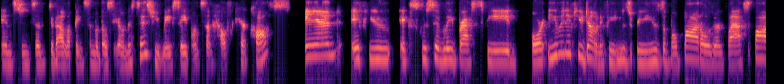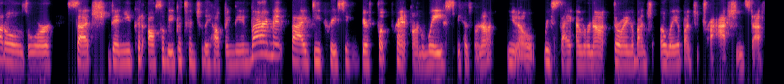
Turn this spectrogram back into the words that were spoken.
instance of developing some of those illnesses, you may save on some healthcare costs. And if you exclusively breastfeed, or even if you don't, if you use reusable bottles or glass bottles or such, then you could also be potentially helping the environment by decreasing your footprint on waste because we're not, you know, recycling, we're not throwing a bunch away a bunch of trash and stuff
